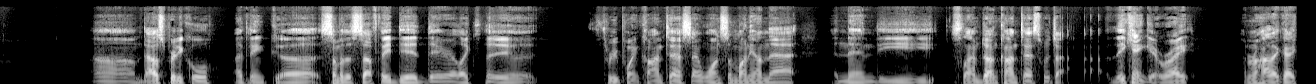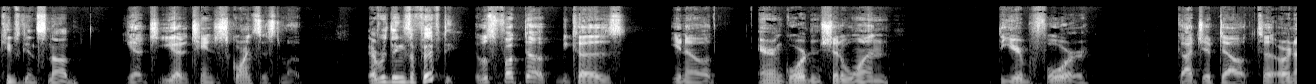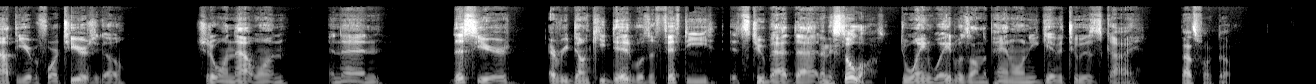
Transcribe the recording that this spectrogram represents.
Um, that was pretty cool. I think uh, some of the stuff they did there, like the three point contest, I won some money on that, and then the slam dunk contest, which I, they can't get right. I don't know how that guy keeps getting snubbed. you got you got to change the scoring system up. Everything's a fifty. It was fucked up because you know Aaron Gordon should have won the year before, got gypped out to, or not the year before, two years ago, should have won that one, and then this year every dunk he did was a fifty. It's too bad that and he still lost. Dwyane Wade was on the panel and he gave it to his guy. That's fucked up.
